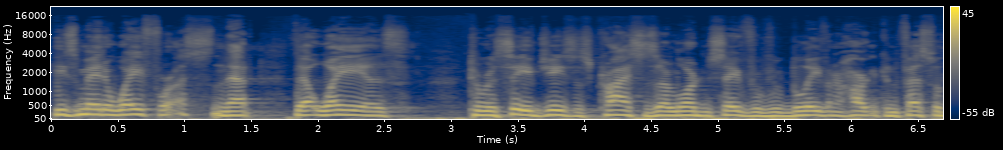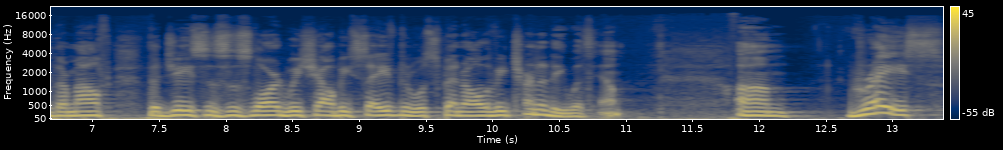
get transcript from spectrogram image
he's made a way for us, and that, that way is to receive Jesus Christ as our Lord and Savior. If we believe in our heart and confess with our mouth that Jesus is Lord, we shall be saved and we'll spend all of eternity with Him. Um, grace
